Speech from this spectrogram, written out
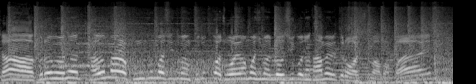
자 그러면은 다음 화가 궁금하시다면 구독과 좋아요 한 번씩만 눌러주시고 전 다음에 하겠습니다. 바이바이.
